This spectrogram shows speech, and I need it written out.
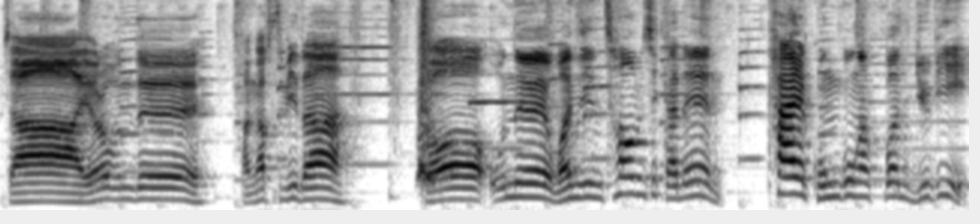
자 여러분들 반갑습니다. 저 오늘 원진 처음 시작하는 800학번 유비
